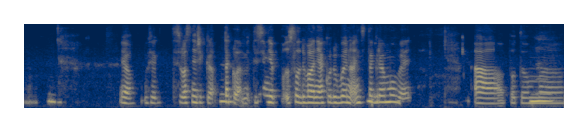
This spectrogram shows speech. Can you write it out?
mm, mm. Jo, už jak ty jsi vlastně říkal, mm. takhle, ty jsi mě sledovala nějakou dobu na Instagramu, mm. A potom, mm.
